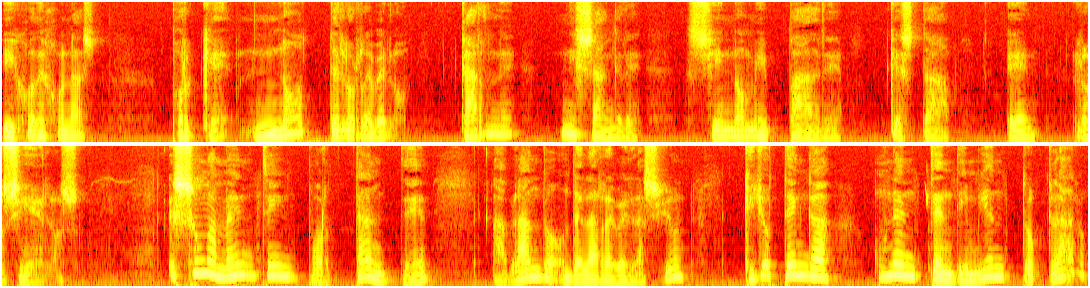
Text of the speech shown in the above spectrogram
hijo de Jonás, porque no te lo reveló carne ni sangre, sino mi Padre que está en los cielos. Es sumamente importante, hablando de la revelación, que yo tenga un entendimiento claro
